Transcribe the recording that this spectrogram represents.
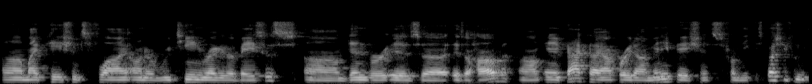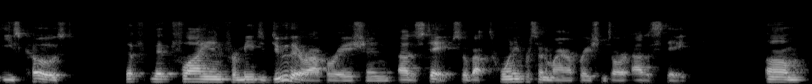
Uh, my patients fly on a routine, regular basis. Um, Denver is uh, is a hub, um, and in fact, I operate on many patients from the, especially from the East Coast, that that fly in for me to do their operation out of state. So about 20% of my operations are out of state. Um,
